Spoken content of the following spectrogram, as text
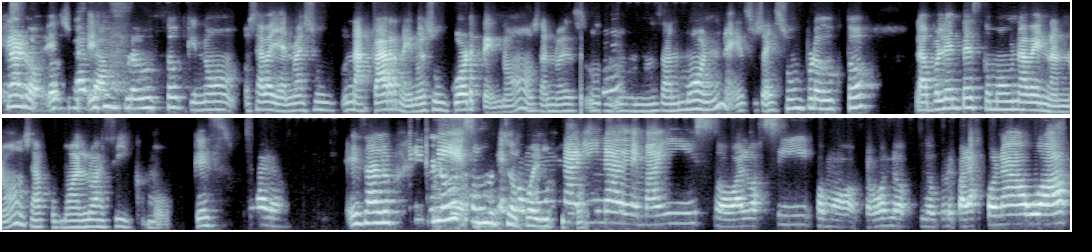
Claro, es, es, un producto que no, o sea, vaya, no es una carne, no es un corte, ¿no? O sea, no es un, salmón, es, es un producto, la polenta es como una avena, ¿no? O sea, como algo así, como que es... Claro. Es algo que no es, mucho como una harina de maíz o algo así, como que vos lo, lo preparás con agua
